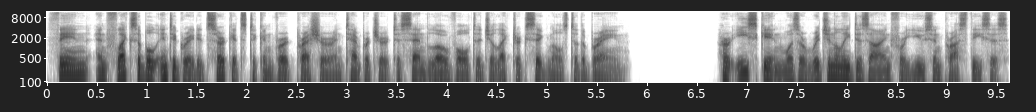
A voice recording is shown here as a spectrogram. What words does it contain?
thin, and flexible integrated circuits to convert pressure and temperature to send low-voltage electric signals to the brain. Her e-skin was originally designed for use in prosthesis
